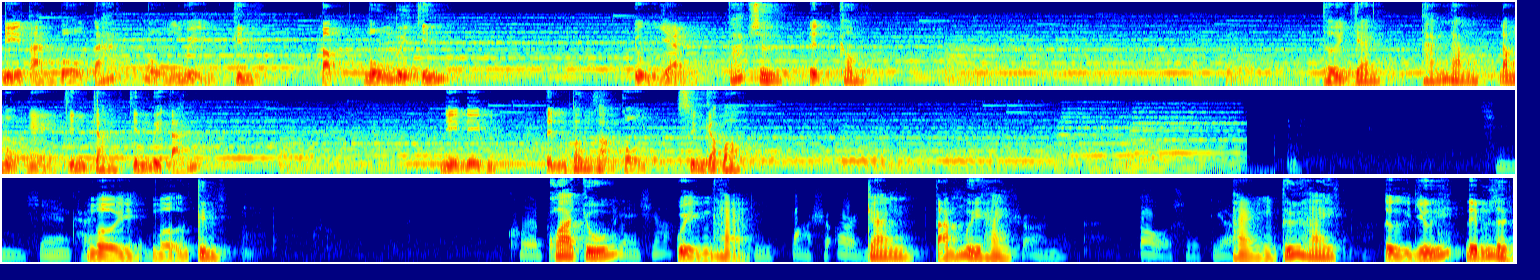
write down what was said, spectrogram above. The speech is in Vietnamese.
Địa Tạng Bồ Tát Bổn Nguyện Kinh, Tập 49 Chủ giảng Pháp Sư Tịnh Không. Thời gian tháng 5 năm 1998 Địa điểm Tịnh Tông Học Hội, Singapore. Mời mở kinh. Khoa chú, Quyển Hạ, Trang 82 Hàng thứ hai, Từ dưới đếm lên.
